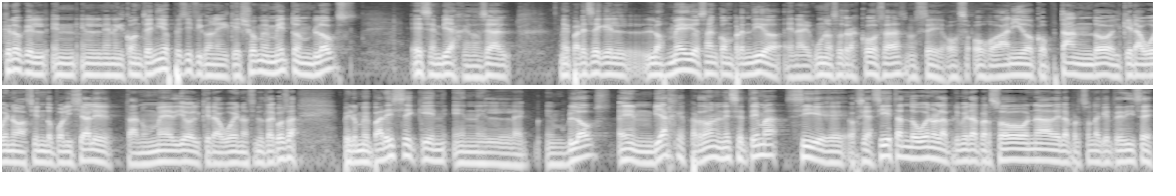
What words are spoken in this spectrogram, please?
creo que en, el contenido específico en el que yo me meto en blogs es en viajes. O sea, me parece que los medios han comprendido en algunas otras cosas, no sé, o, han ido cooptando. El que era bueno haciendo policiales está en un medio, el que era bueno haciendo otra cosa. Pero me parece que en, en, el, en blogs, en viajes, perdón, en ese tema, sigue, o sea, sigue estando bueno la primera persona, de la persona que te dice,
